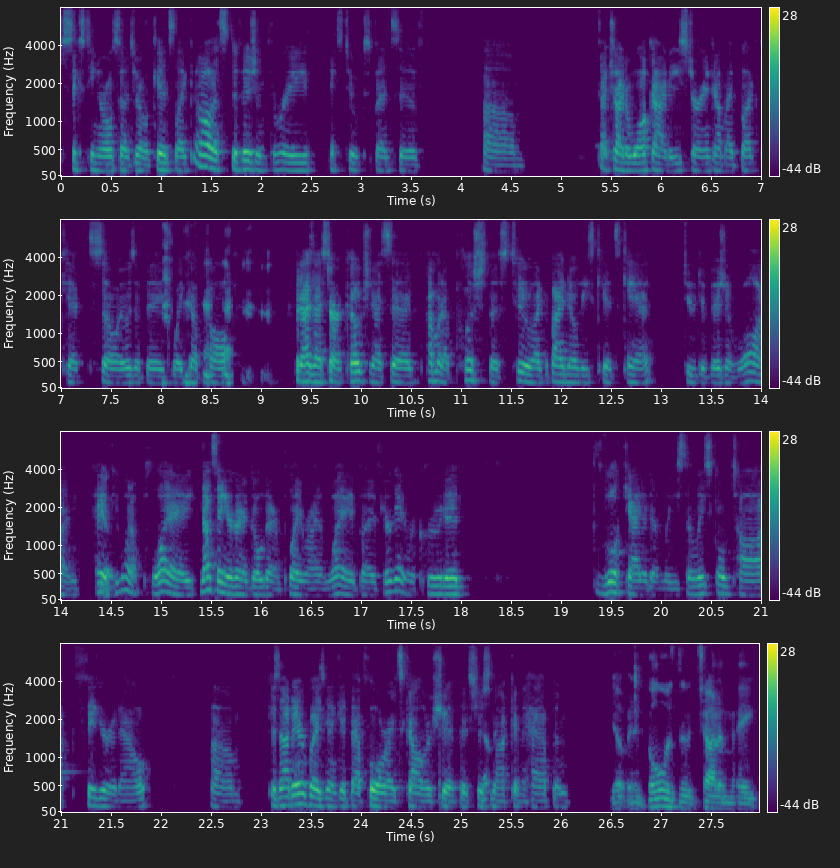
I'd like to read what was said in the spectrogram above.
16 year old, 17 year old kids, like, oh, it's Division three, it's too expensive. Um, I tried to walk on Easter and got my butt kicked, so it was a big wake up call. but as I started coaching, I said, I'm going to push this too. Like if I know these kids can't do Division one, hey, yep. if you want to play, not saying you're going to go there and play right away, but if you're getting recruited look at it at least. At least go talk, figure it out. Because um, not everybody's going to get that full ride scholarship. It's just yep. not going to happen. Yep. And the goal is to try to make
